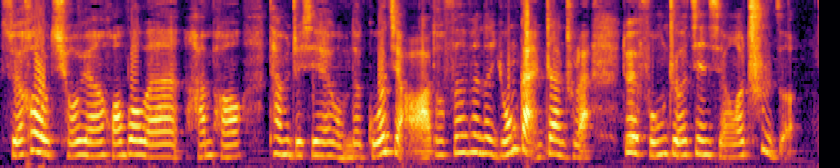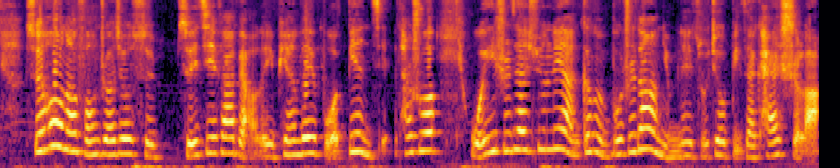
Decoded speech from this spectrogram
随后，球员黄博文、韩鹏他们这些我们的国脚啊，都纷纷的勇敢站出来，对冯喆进行了斥责。随后呢，冯喆就随随即发表了一篇微博辩解，他说：“我一直在训练，根本不知道你们那足球比赛开始了。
